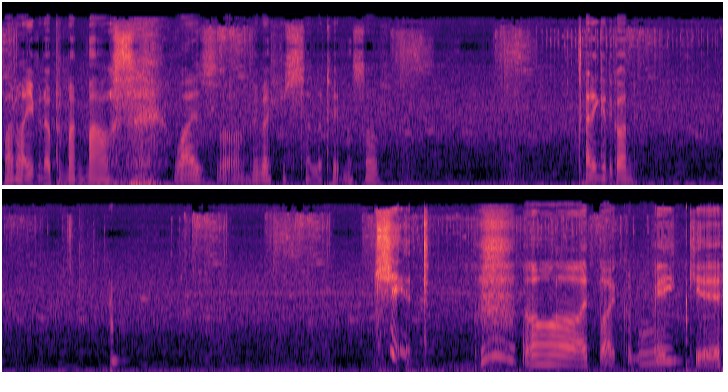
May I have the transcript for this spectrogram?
Why do I even open my mouth? Why is that? Maybe I should just sellotape myself. I didn't get a gun. Shit! Oh, I thought I could make it.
